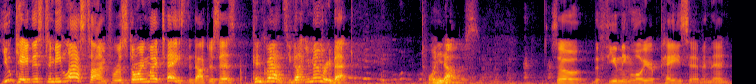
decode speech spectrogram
You gave this to me last time for restoring my taste. The doctor says, Congrats, you got your memory back. $20. So the fuming lawyer pays him, and then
